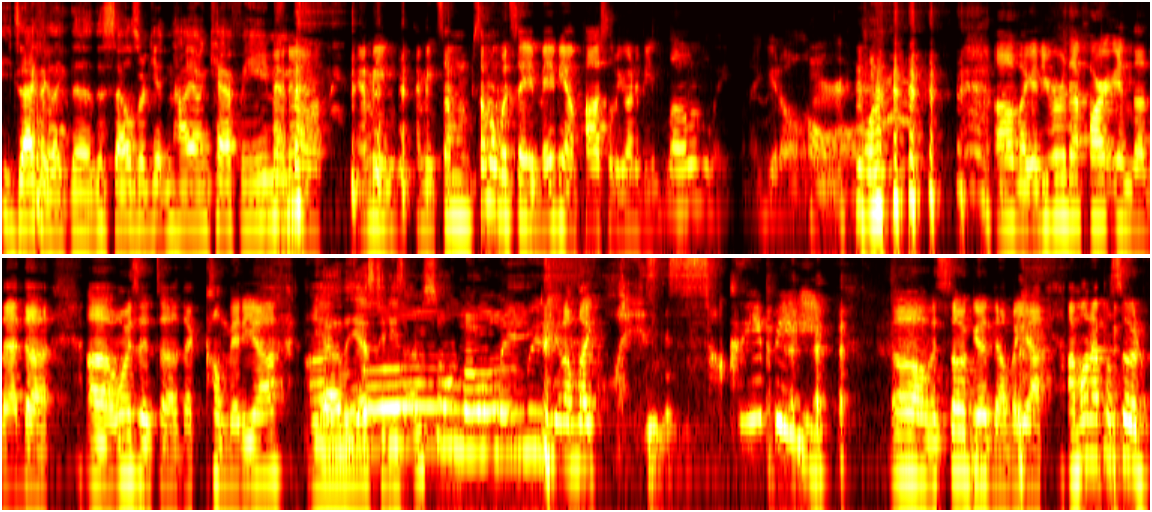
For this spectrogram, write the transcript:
Exactly. Like the the cells are getting high on caffeine. I know. I mean, I mean, some someone would say maybe I'm possibly going to be lonely when I get older. oh my god, do you remember that part in the that the uh, what was it uh, the chlamydia? Yeah, I'm the STDs. I'm so lonely. and I'm like, what is this? Is so creepy. oh, it's so good though. But yeah, I'm on episode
